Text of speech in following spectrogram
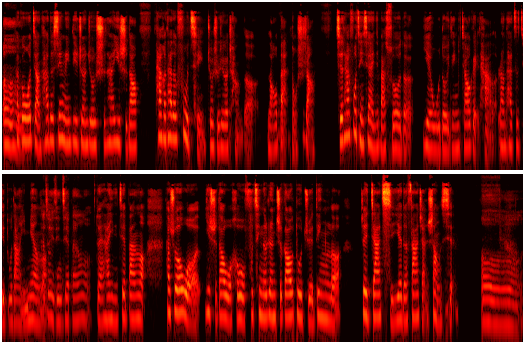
嗯，他跟我讲，他的心灵地震就是他意识到，他和他的父亲就是这个厂的老板、董事长。其实他父亲现在已经把所有的业务都已经交给他了，让他自己独当一面了。他就已经接班了。对他已经接班了。他说：“我意识到我和我父亲的认知高度决定了这家企业的发展上限。”嗯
